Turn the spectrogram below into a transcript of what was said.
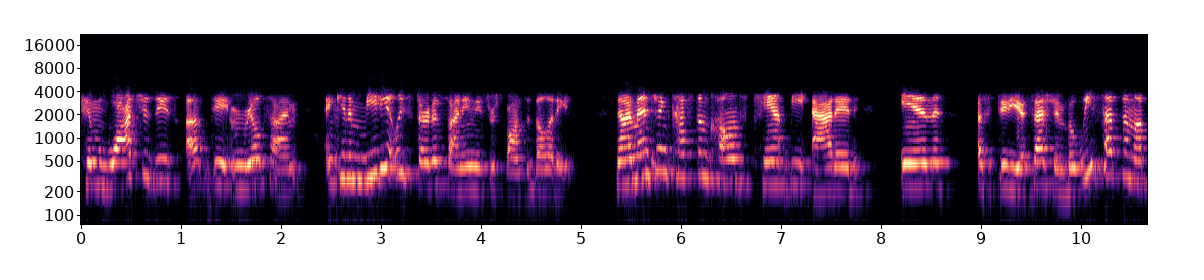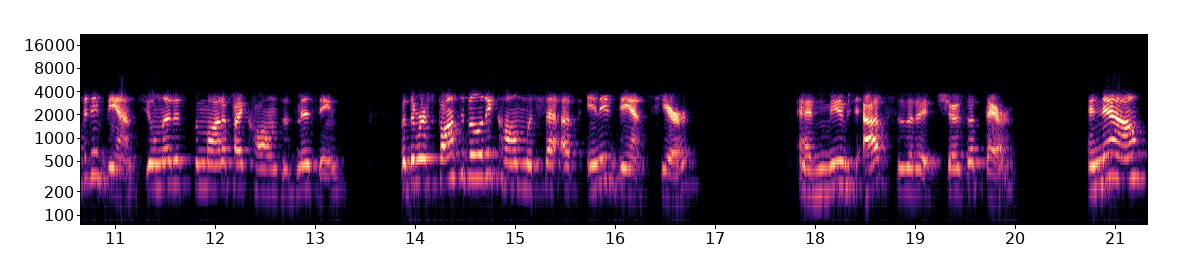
can watch as these update in real time and can immediately start assigning these responsibilities. Now, I mentioned custom columns can't be added in a studio session, but we set them up in advance. You'll notice the modify columns is missing, but the responsibility column was set up in advance here and moved up so that it shows up there. And now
